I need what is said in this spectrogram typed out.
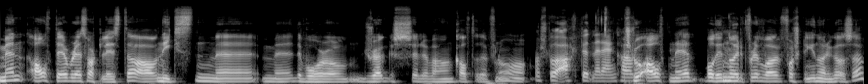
men alt det ble svartelista av Nixon med, med The War on Drugs, eller hva han kalte det for noe. Og slo alt under en kam. Slo alt ned, både i Norge, for det var forskning i Norge også,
